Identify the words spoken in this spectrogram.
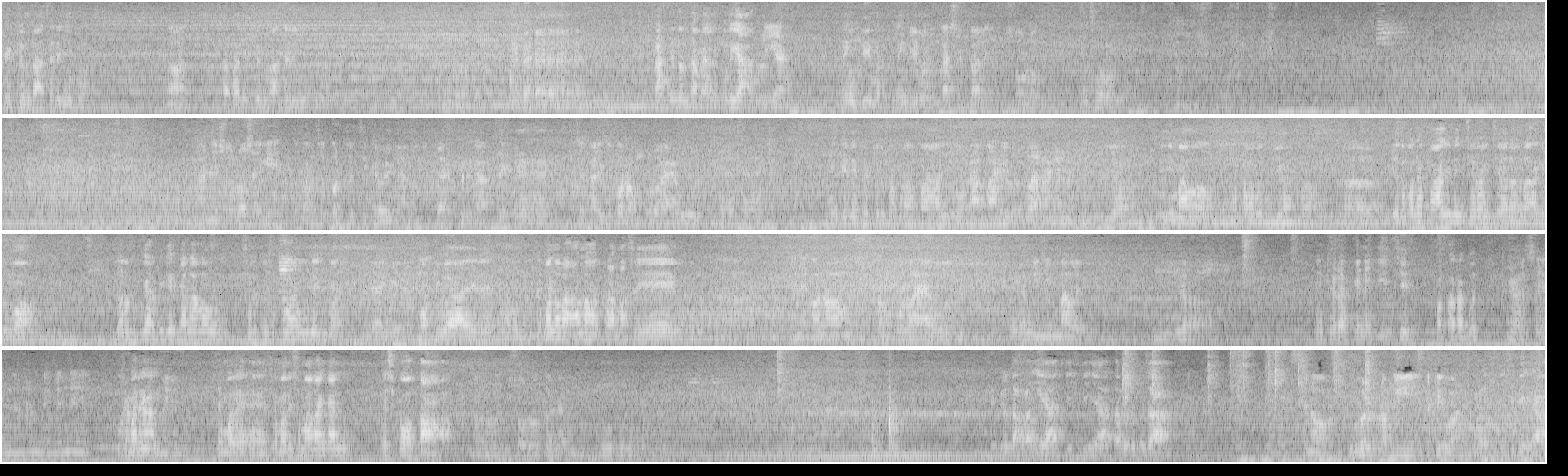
gelem tak jari nyukur. non Rasa gelem tak jari nyukur. Pas pinten sampean kuliah? kuliah Ning ndi, Mas? Ning ndi, di Mas? Pungkas balik Solo Ning Solo. ya? Mana Solo saiki tukang cukur dadi gawe ngono barber kabeh Heeh. sekali cukur 20000 Heeh. Ning kene beber shop ora payu. kok. rapahi larangan Iya, minimal rata-rata biasa. Ya tokone payu ning jarang-jarang tak akhir wae. Jarang pikir-pikir kan along serba sekolah ngene cuma. ya Padha wae deh ngono. Cuman ora ana kramase ngono. Eh, Nek kono 20000 Mungkin minimal iki. Iya. Yang daerah kene iki isih kota rambut biasa. Sing ngono kene kurang rame. Semarang, eh, Semari Semarang kan wis kota. Eh, Solo bareng. Heeh. Itu tak wangi ya, sithik ya, tak berdosa. Seno, dhuwur longi kedhe wae. Sithik ya.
